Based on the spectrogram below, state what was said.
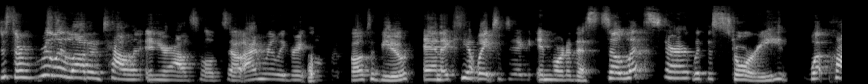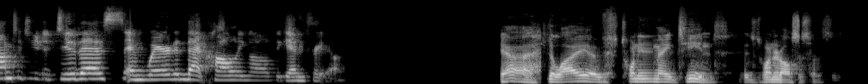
just a really lot of talent in your household. So I'm really grateful for both of you. And I can't wait to dig in more to this. So let's start with the story. What prompted you to do this and where did that calling all begin for you? Yeah, July of 2019 is when it also, so this is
